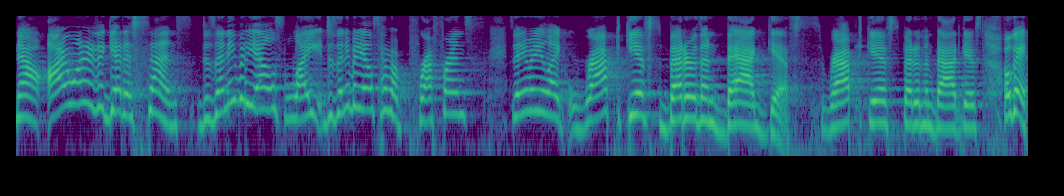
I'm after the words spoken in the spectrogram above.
Now, I wanted to get a sense does anybody else like, does anybody else have a preference? Does anybody like wrapped gifts better than bag gifts? Wrapped gifts better than bad gifts? Okay,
